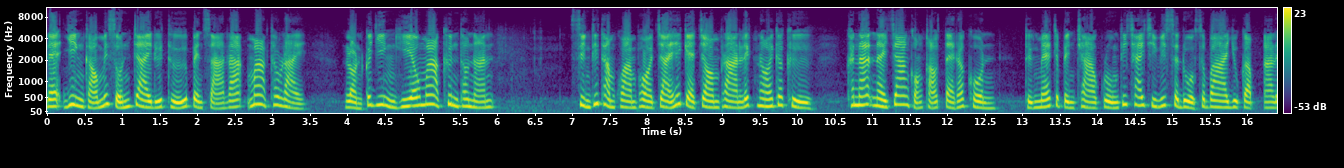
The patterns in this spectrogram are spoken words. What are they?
และยิ่งเขาไม่สนใจหรือถือเป็นสาระมากเท่าไหร่ หล่อนก็ยิ่งเฮี้ยวมากขึ้นเท่านั้น สิ่งที่ทำความพอใจให้แก่จอมพรานเล็กน้อยก็คือ คณะนายจ้างของเขาแต่ละคน ถึงแม้จะเป็นชาวกรุงที่ใช้ชีวิตสะดวกสบายอยู่กับอาร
